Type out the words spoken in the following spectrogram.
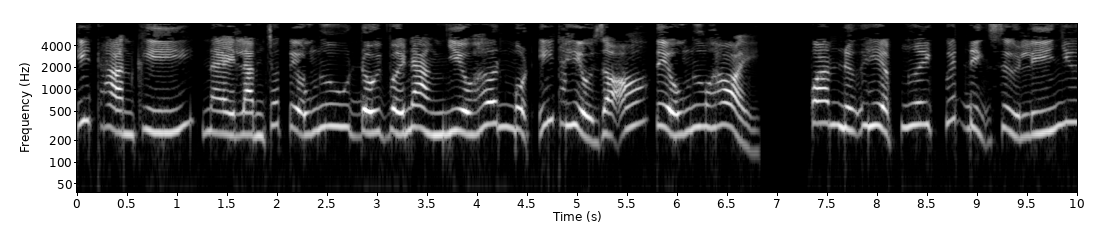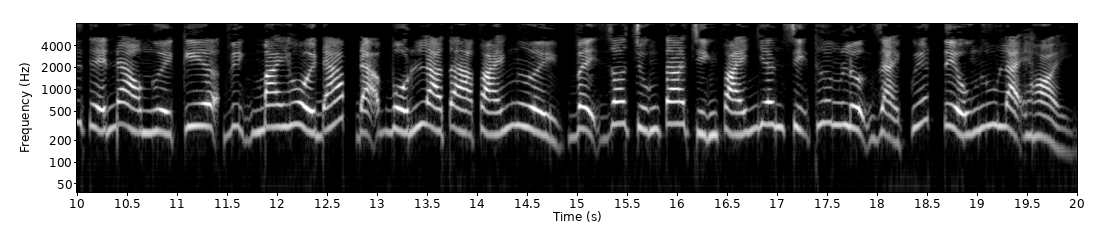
ít hàn khí, này làm cho tiểu ngưu đối với nàng nhiều hơn một ít hiểu rõ, tiểu ngưu hỏi. Quan nữ hiệp ngươi quyết định xử lý như thế nào người kia, Vịnh Mai hồi đáp đã vốn là tà phái người, vậy do chúng ta chính phái nhân sĩ thương lượng giải quyết, tiểu ngưu lại hỏi.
